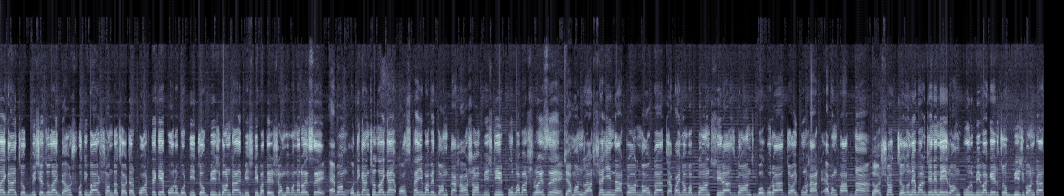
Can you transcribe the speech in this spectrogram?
জায়গায় চব্বিশে জুলাই বৃহস্পতিবার সন্ধ্যা ছয়টার পর থেকে পরবর্তী চব্বিশ ঘন্টায় বৃষ্টিপাতের সম্ভাবনা রয়েছে এবং অধিকাংশ জায়গায় অস্থায়ীভাবে দমকা হাওয়া সহ বৃষ্টির পূর্বাভাস রয়েছে। যেমন রাজশাহী, নাটোর, নওগাঁ, চাঁপাইনবাবগঞ্জ, সিরাজগঞ্জ, বগুড়া, জয়পুরহাট এবং পাবনা। দর্শক, চলুন এবার জেনে নেই রংপুর বিভাগের চব্বিশ ঘণ্টার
